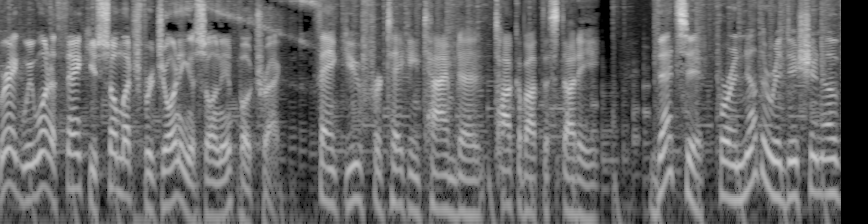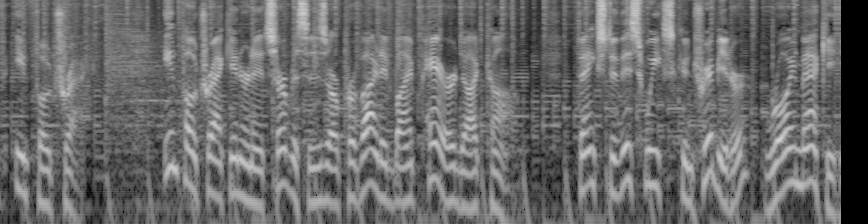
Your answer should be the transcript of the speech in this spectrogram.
Greg, we want to thank you so much for joining us on InfoTrack. Thank you for taking time to talk about the study. That's it for another edition of InfoTrack. InfoTrack Internet services are provided by Pair.com. Thanks to this week's contributor, Roy Mackey.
